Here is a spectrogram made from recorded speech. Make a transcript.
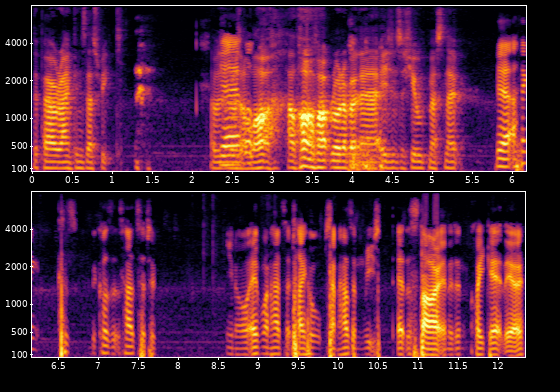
the power rankings this week. There was, Yeah, there was a lot, a lot of uproar about uh, Agents of Shield missing out. Yeah, I think cause, because it's had such a, you know, everyone had such high hopes and it hasn't reached at the start and it didn't quite get there.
